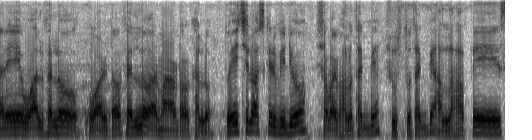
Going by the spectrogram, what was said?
আরে ওয়াল ফেলো, ওয়ালটাও ফেলল আর মারাটাও খেলো। তো এই ছিল আজকের ভিডিও সবাই ভালো থাকবে, সুস্থ থাকবে। আল্লাহ হাফেজ।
